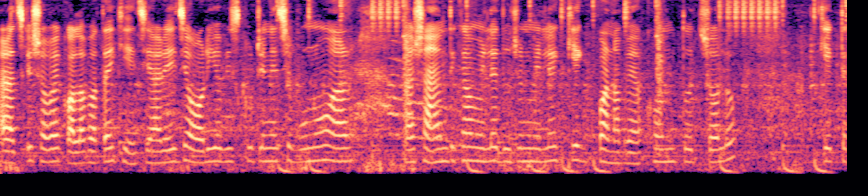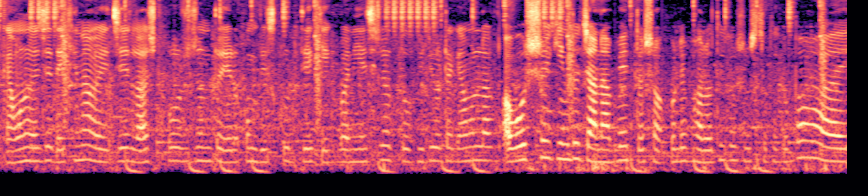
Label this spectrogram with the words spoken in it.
আর আজকে সবাই কলা পাতায় খেয়েছি। আর এই যে অরিও বিস্কুট এনেছে বুনু আর সায়ন্তিকা মিলে দুজন মিলে কেক বানাবে এখন, তো চলো। কেকটা কেমন হয়েছে দেখে নাও, এই যে লাস্ট পর্যন্ত এরকম বিস্কুট দিয়ে কেক বানিয়েছিল, তো ভিডিওটা কেমন লাগল? অবশ্যই কিন্তু জানাবে, তো সকলে ভালো থেকো, সুস্থ থেকো বাই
